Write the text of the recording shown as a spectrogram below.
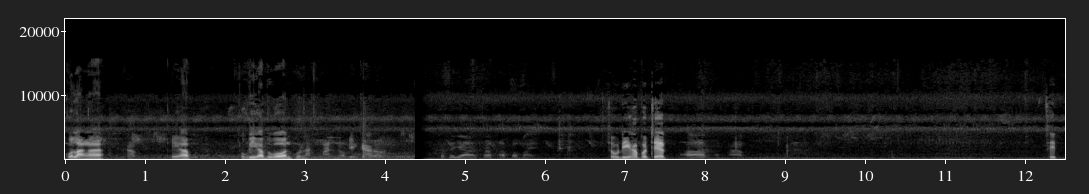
กวนหลังฮะครับโอเคครับโชคดีครับทุกคนคนหลังมันเอาเก่งกล้าแล้วพัทยาซับอับประใหม่โชคดีครับโปรเจกต์ครับครับสิทธิ์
